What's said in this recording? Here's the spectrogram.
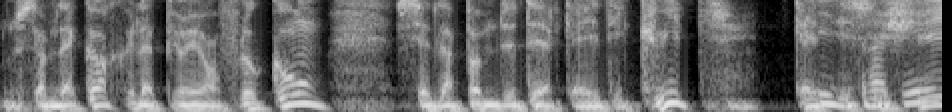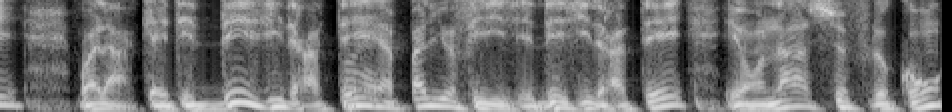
Nous sommes d'accord que la purée en flocons, c'est de la pomme de terre qui a été cuite, qui a été séchée, voilà, qui a été déshydratée, hein, pas lyophilisée, déshydratée, et on a ce flocon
